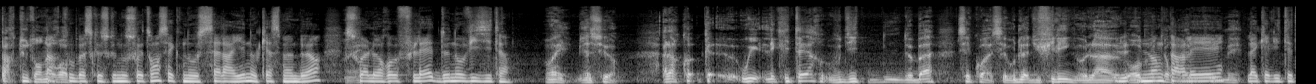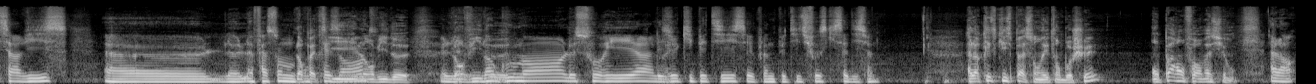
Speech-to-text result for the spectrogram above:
partout en Partout, Europe. parce que ce que nous souhaitons, c'est que nos salariés, nos cast members, soient le reflet de nos visiteurs. Oui, bien sûr. Alors, que- que- oui, les critères, vous dites de bas, c'est quoi? C'est au-delà du feeling, au-delà Une recruteur langue parlée, mais la qualité de service, euh, la façon dont on l'empathie, présente, l'envie de, le- l'envie de. l'engouement, le sourire, les Ouais. yeux qui pétillent, c'est plein de petites choses qui s'additionnent. Alors, qu'est-ce qui se passe? On est embauché, on part en formation. Alors,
